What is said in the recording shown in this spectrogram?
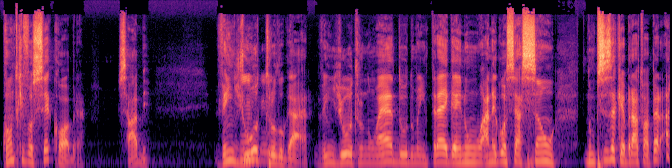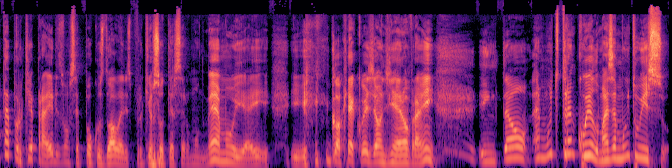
Quanto que você cobra, sabe? Vem de outro uhum, lugar, vem de outro, não é do, de uma entrega e não, a negociação não precisa quebrar a tua perna, até porque pra eles vão ser poucos dólares, porque eu sou terceiro mundo mesmo, e aí e qualquer coisa já é um dinheirão pra mim. Então, é muito tranquilo, mas é muito isso.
